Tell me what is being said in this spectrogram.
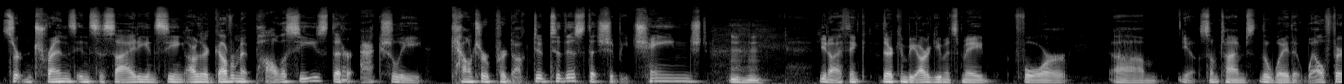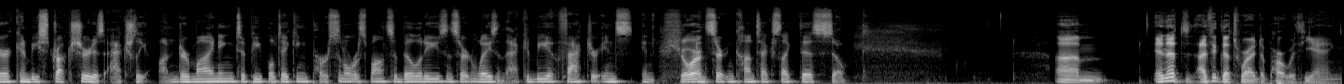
certain trends in society and seeing are there government policies that are actually counterproductive to this that should be changed. You know, I think there can be arguments made for um, you know sometimes the way that welfare can be structured is actually undermining to people taking personal responsibilities in certain ways, and that could be a factor in in Sure. in certain contexts like this. So and that's I think that's where I depart with Yang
